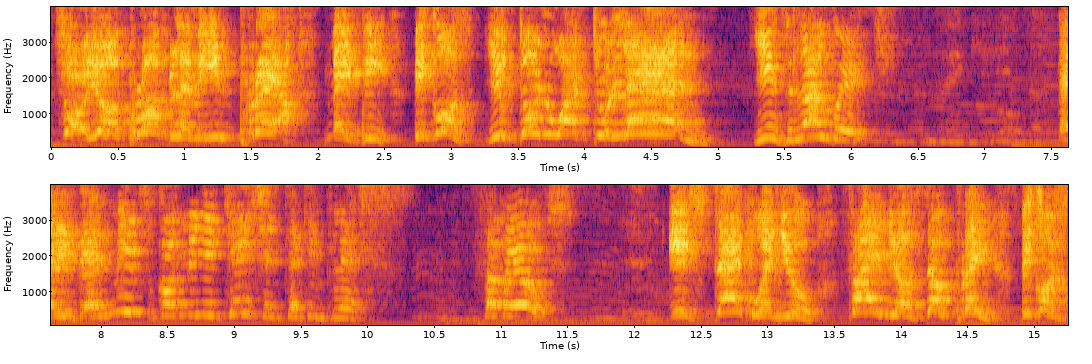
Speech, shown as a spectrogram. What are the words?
So your problem in prayer may be because you don't want to learn His language. There is a miscommunication taking place somewhere else. Each time when you find yourself praying, because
